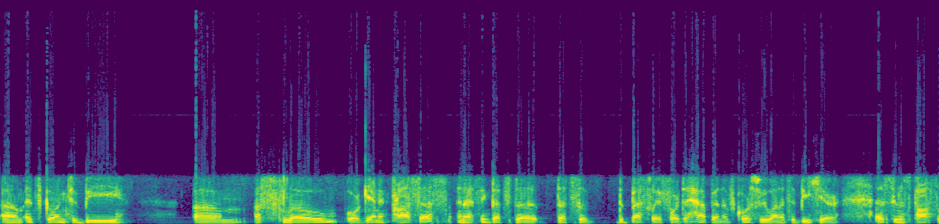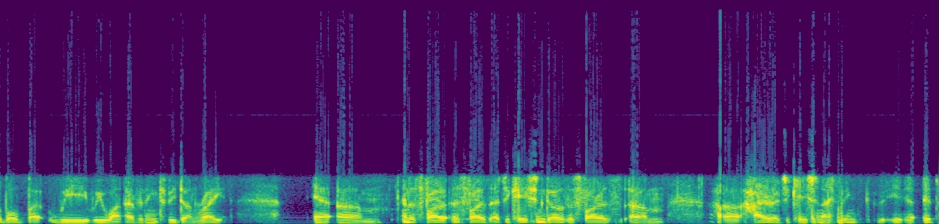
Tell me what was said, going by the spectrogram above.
Um, it's going to be um, a slow organic process, and I think that's the that's the the best way for it to happen. Of course, we want it to be here as soon as possible, but we we want everything to be done right. And, um, and as far as far as education goes, as far as um, uh, higher education, I think it's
